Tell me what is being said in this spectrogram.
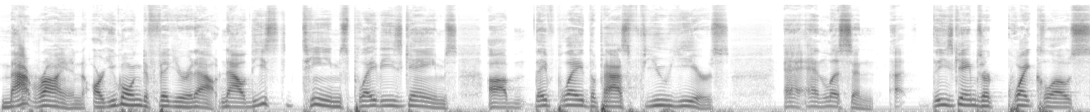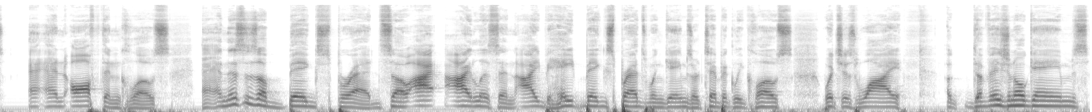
Matt Ryan, are you going to figure it out? Now, these teams play these games. Um, they've played the past few years. And, and listen, uh, these games are quite close and often close. And this is a big spread. So I, I listen, I hate big spreads when games are typically close, which is why uh, divisional games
